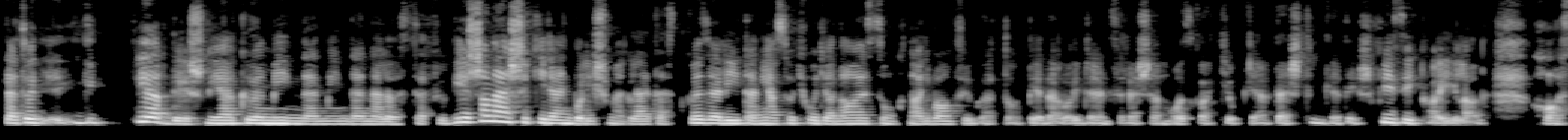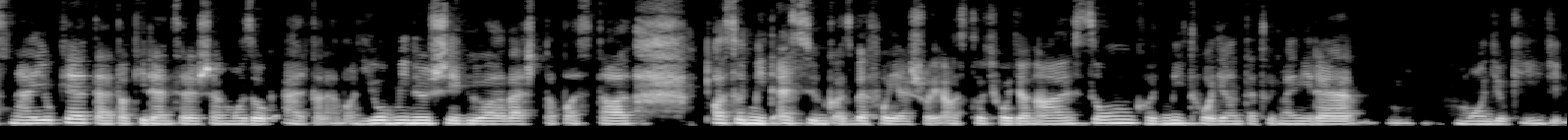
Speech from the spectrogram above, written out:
Tehát, hogy kérdés nélkül minden mindennel összefügg. És a másik irányból is meg lehet ezt közelíteni, az, hogy hogyan alszunk, nagyban függ attól például, hogy rendszeresen mozgatjuk-e a testünket, és fizikailag használjuk-e, tehát aki rendszeresen mozog, általában jobb minőségű alvást tapasztal. Az, hogy mit eszünk, az befolyásolja azt, hogy hogyan alszunk, hogy mit, hogyan, tehát hogy mennyire mondjuk így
